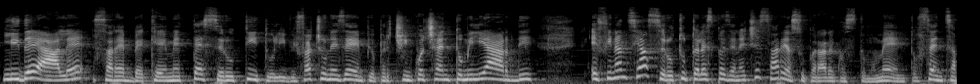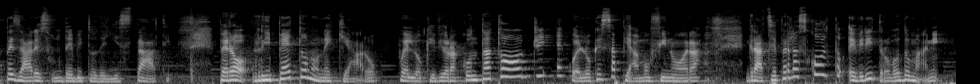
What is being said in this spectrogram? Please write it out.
L'ideale sarebbe che emettessero titoli, vi faccio un esempio, per 500 miliardi e finanziassero tutte le spese necessarie a superare questo momento, senza pesare sul debito degli stati. Però, ripeto, non è chiaro. Quello che vi ho raccontato oggi è quello che sappiamo finora. Grazie per l'ascolto e vi ritrovo domani.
